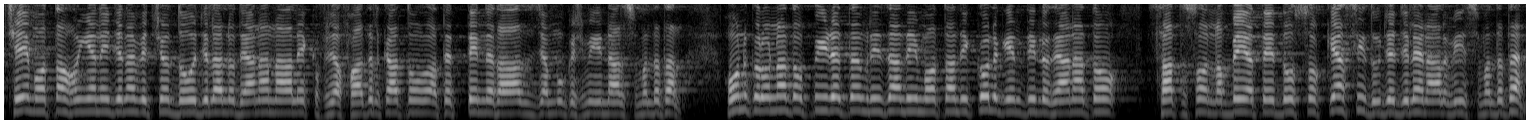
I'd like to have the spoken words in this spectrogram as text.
6 ਮੌਤਾਂ ਹੋਈਆਂ ਨੇ, ਜਿਨ੍ਹਾਂ ਵਿੱਚੋਂ ਦੋ ਜ਼ਿਲ੍ਹਾ ਲੁਧਿਆਣਾ ਨਾਲ, ਇੱਕ ਫਾਜ਼ਿਲਕਾ ਤੋਂ ਅਤੇ ਤਿੰਨ ਰਾਜ ਜੰਮੂ ਕਸ਼ਮੀਰ ਨਾਲ ਸੰਬੰਧਿਤ ਹਨ। ਹੁਣ ਕਰੋਨਾ ਤੋਂ ਪੀੜਤ ਮਰੀਜ਼ਾਂ ਦੀ ਮੌਤਾਂ ਦੀ ਕੁੱਲ ਗਿਣਤੀ ਲੁਧਿਆਣਾ ਤੋਂ 790 ਅਤੇ 281 ਦੂਜੇ ਜ਼ਿਲ੍ਹੇ ਨਾਲ ਵੀ ਸੰਬੰਧਿਤ ਹਨ।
